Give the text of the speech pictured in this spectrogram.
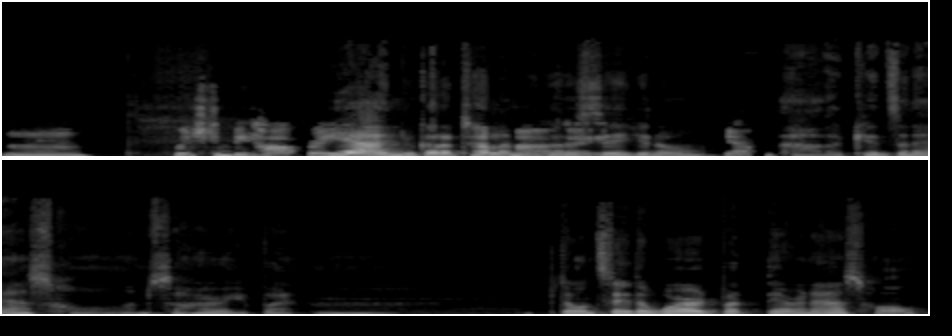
Mm. which can be heartbreaking. Yeah, and you got to tell them, you got to uh, say, you know, Yep. oh, their kid's an asshole. I'm sorry, but mm, don't say the word, but they're an asshole.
